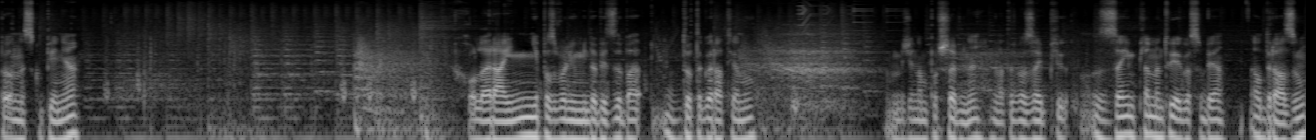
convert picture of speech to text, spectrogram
Pełne skupienie. Cholera, i nie pozwolił mi dobiec do, do tego rationu. Będzie nam potrzebny, dlatego zaimpl- zaimplementuję go sobie od razu.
